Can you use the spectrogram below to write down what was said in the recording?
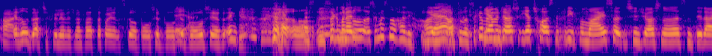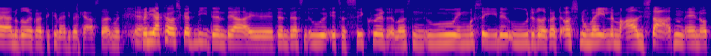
Nej. Jeg ved godt selvfølgelig, hvis man først er forelsket og bullshit, bullshit, Ja, ja. bullshit. Ikke? Men sådan, så, kan man Men- sidde, så kan man sidde og holde i hånd, Ja, og du ved, så kan man... ja, men det er også, jeg tror også, det er fordi for mig, så synes jeg også noget af sådan det der er, nu ved jeg godt, det kan være, de var kærester, muligt. Ja. men jeg kan også godt lide den der, øh, den der sådan uge, it's a secret, eller sådan uge, ingen må se det, uge, det ved jeg godt, også normalt er meget i starten af en op,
